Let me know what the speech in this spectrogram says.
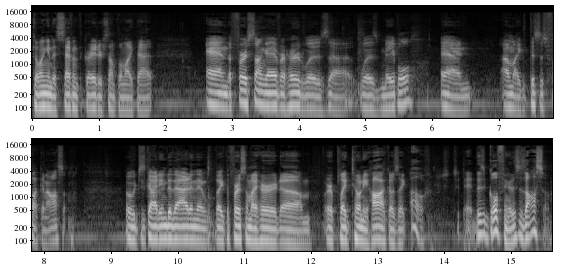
going into seventh grade or something like that. And the first song I ever heard was uh, was Mable, and I'm like, this is fucking awesome. We just got into that, and then like the first time I heard um, or played Tony Hawk, I was like, oh, this is Goldfinger. This is awesome.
